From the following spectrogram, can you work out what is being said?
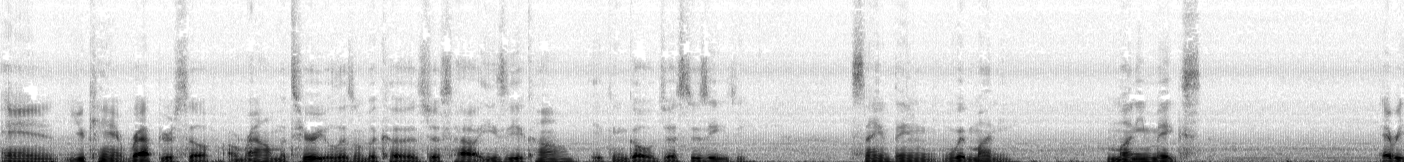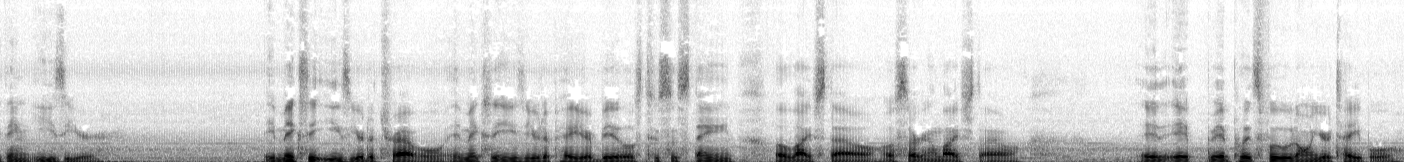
And you can't wrap yourself around materialism because just how easy it comes, it can go just as easy. Same thing with money. Money makes everything easier. It makes it easier to travel. It makes it easier to pay your bills, to sustain a lifestyle, a certain lifestyle. It, it, it puts food on your table,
